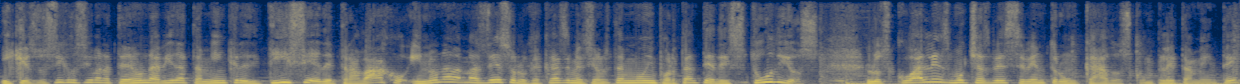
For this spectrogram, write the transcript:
y que sus hijos iban a tener una vida también crediticia y de trabajo. Y no nada más de eso, lo que acabas de mencionar también muy importante, de estudios, los cuales muchas veces se ven truncados completamente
